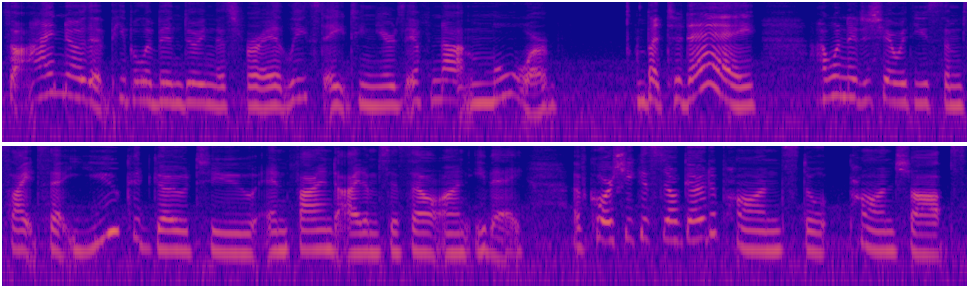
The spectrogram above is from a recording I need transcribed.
So I know that people have been doing this for at least 18 years, if not more. But today, I wanted to share with you some sites that you could go to and find items to sell on eBay. Of course, you can still go to pawn, pawn shops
